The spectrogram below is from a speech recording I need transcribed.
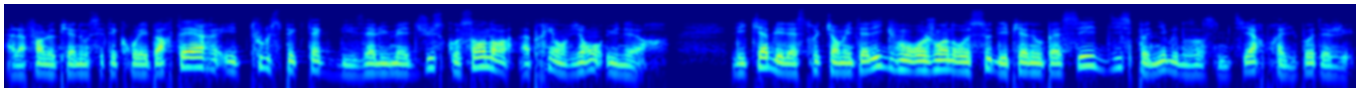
À la fin, le piano s'est écroulé par terre et tout le spectacle des allumettes jusqu'aux cendres a pris environ une heure. Les câbles et la structure métallique vont rejoindre ceux des pianos passés disponibles dans un cimetière près du potager.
